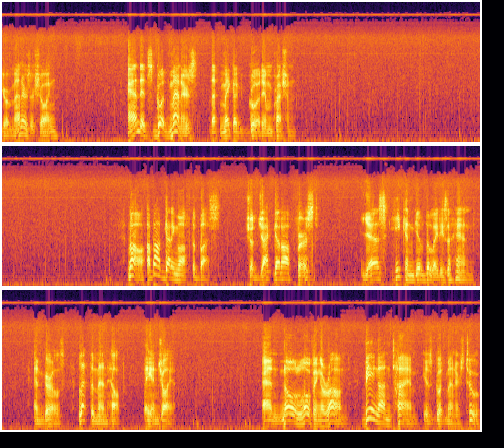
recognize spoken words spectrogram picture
your manners are showing. And it's good manners that make a good impression. Now, about getting off the bus. Should Jack get off first? Yes, he can give the ladies a hand. And girls, let the men help. They enjoy it. And no loafing around. Being on time is good manners, too.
